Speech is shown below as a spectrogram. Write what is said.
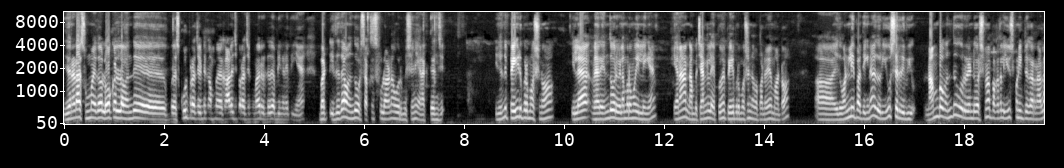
இது என்னடா சும்மா ஏதோ லோக்கலில் வந்து ஸ்கூல் ப்ராஜெக்ட் கம்ப காலேஜ் ப்ராஜெக்ட் மாதிரி இருக்குது அப்படின்னு நினைப்பீங்க. பட் இதுதான் வந்து ஒரு சக்ஸஸ்ஃபுல்லான ஒரு மிஷின் எனக்கு தெரிஞ்சு. இது வந்து பெய்டு ப்ரமோஷனோ இல்லை வேறு எந்த ஒரு விளம்பரமும் இல்லைங்க. ஏன்னா நம்ம சேனலில் எப்போவுமே பெய்டு ப்ரமோஷன் நம்ம பண்ணவே மாட்டோம். இது ஒன்லி பார்த்தீங்கன்னா இது ஒரு யூசர் ரிவ்யூ நம்ம வந்து ஒரு ரெண்டு வருஷமாக பக்கத்தில் யூஸ் பண்ணிட்டு இருக்கிறனால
